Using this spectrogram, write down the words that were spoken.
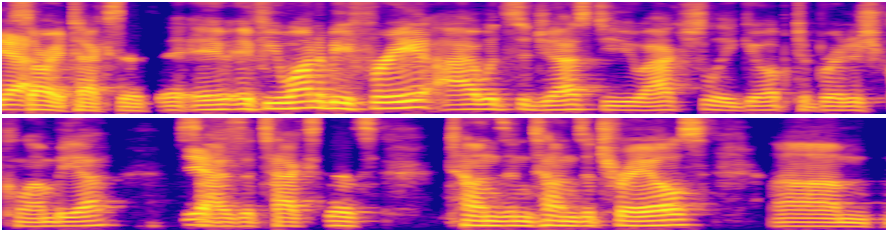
yeah. Sorry, Texas. If you want to be free, I would suggest you actually go up to British Columbia, size yeah. of Texas, tons and tons of trails. Um,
